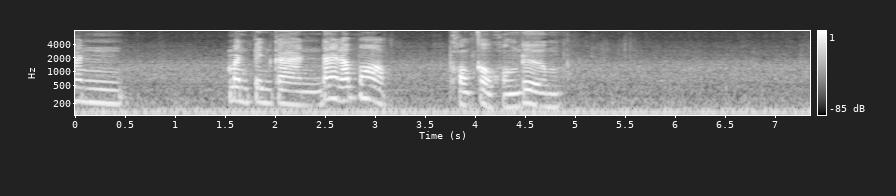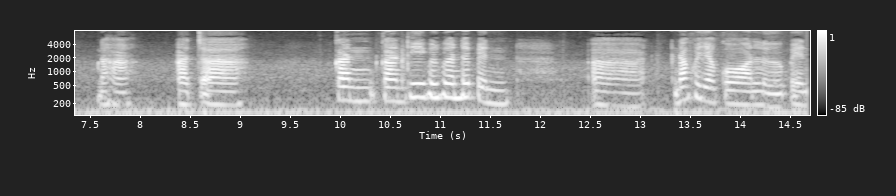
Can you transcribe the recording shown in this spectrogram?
มัน มันเป็นการได้รับมอบของเก่าของเดิมนะคะ อาจจะการการที่เพื่อนๆได้เป็นนักพยากรณ์หรือเป็น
